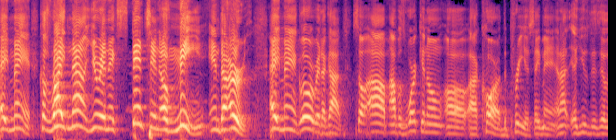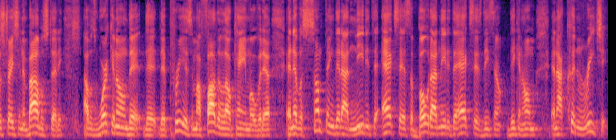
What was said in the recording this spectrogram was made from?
Amen. Because right now, you're an extension of me in the earth. Amen. Glory to God. So um, I was working on uh, our car, the Prius. Amen. And I, I used this illustration in Bible study. I was working on that, that Prius, and my father-in-law came over there, and there was something that I needed to access, a boat I needed to access Deacon Home, and I couldn't reach it.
